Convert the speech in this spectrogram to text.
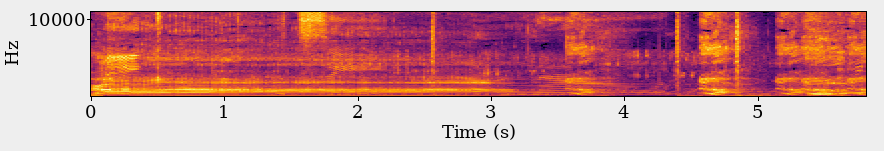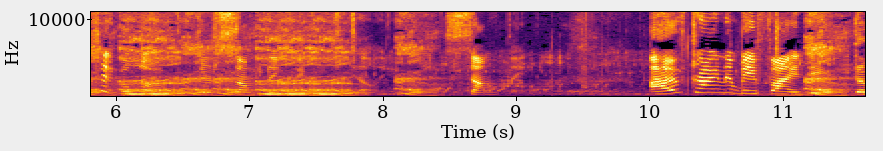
Take a look, there's something we need tell you. Something. I'm trying to be finding the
